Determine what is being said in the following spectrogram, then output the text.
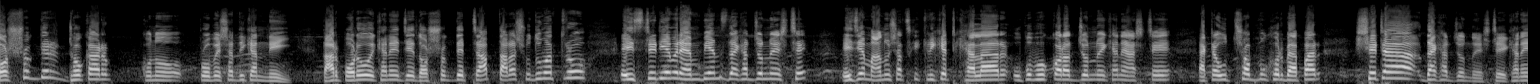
দর্শকদের ঢোকার কোনো প্রবেশাধিকার নেই। তারপরেও এখানে যে দর্শকদের চাপ, তারা শুধুমাত্র এই স্টেডিয়ামের অ্যাম্বিয়েন্স দেখার জন্য এসছে। এই যে মানুষ আজকে ক্রিকেট খেলার উপভোগ করার জন্য এখানে আসছে, একটা উৎসব মুখর ব্যাপার, সেটা দেখার জন্য এসছে। এখানে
